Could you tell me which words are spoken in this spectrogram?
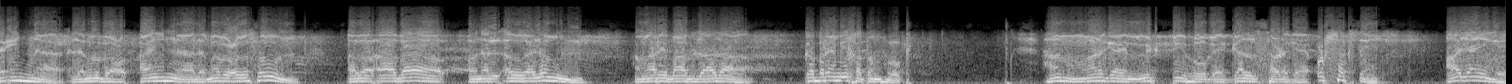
ترابن و عظامن لمبعثون او آباؤنا الاولون ہمارے باپ دادا قبریں بھی ختم ہو گئے ہم مر گئے، مٹی ہو گئے، گل سڑ گئے، اٹھ سکتے ہیں. آ جائیں گے.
